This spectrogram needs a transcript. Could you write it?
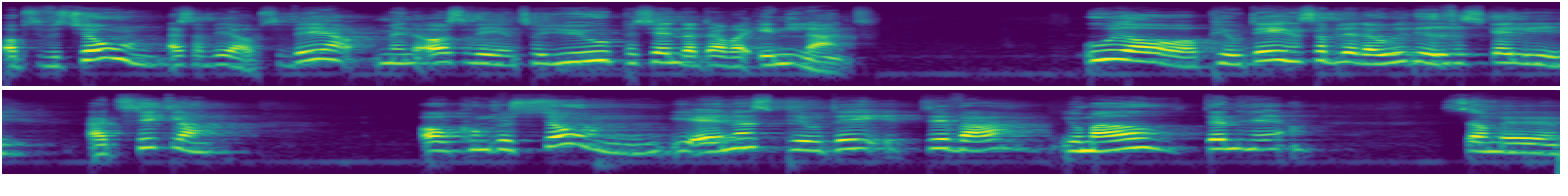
observation, altså ved at observere, men også ved at interviewe patienter, der var indlagt. Udover PUD'en, så blev der udgivet forskellige artikler, og konklusionen i Annas PUD, det var jo meget den her, som øh,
